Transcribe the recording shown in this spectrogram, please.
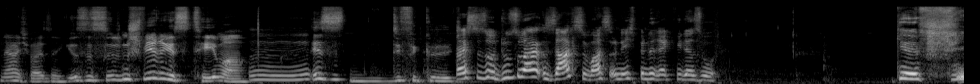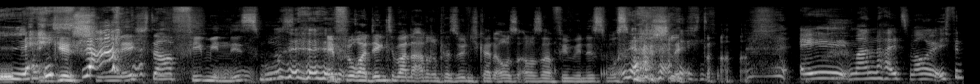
Ja, ich weiß nicht. Es ist ein schwieriges Thema. Mhm. Es ist difficult. Weißt du so, du so- sagst sowas und ich bin direkt wieder so. Geschlecht. Geschlechter, Feminismus. Ey, Flora denkt über eine andere Persönlichkeit aus, außer Feminismus und Geschlechter. Ey, Mann, halt's Maul. Ich bin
